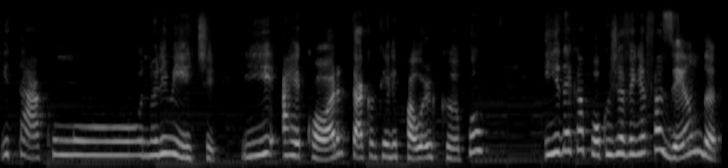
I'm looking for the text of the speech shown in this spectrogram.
E tá com o No Limite. E a Record tá com aquele Power Couple, e daqui a pouco já vem a Fazenda.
